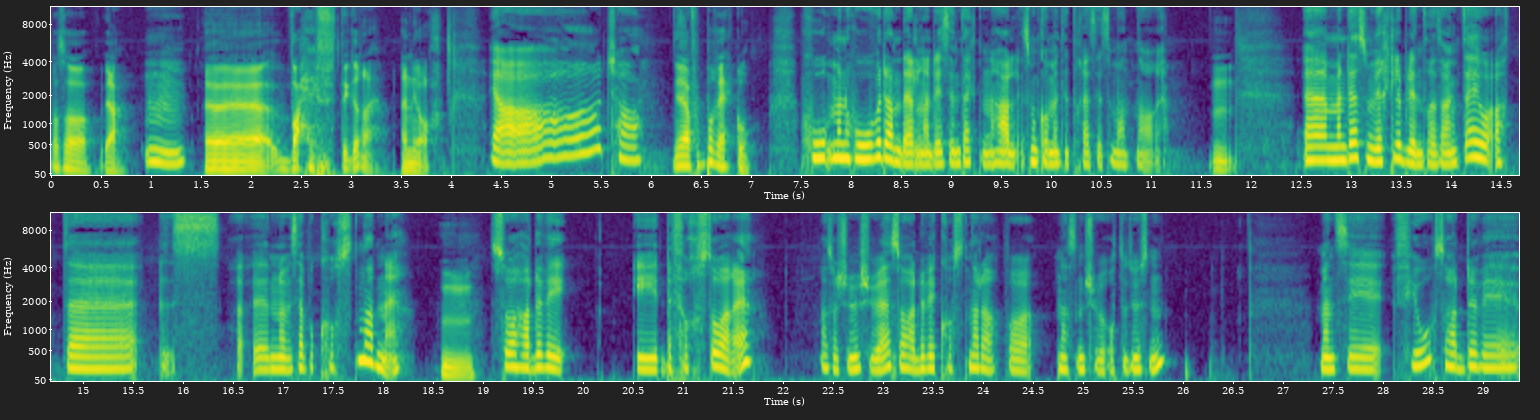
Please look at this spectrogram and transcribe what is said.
Altså, ja Mm. uh, Var heftigere enn i år. Ja, tja. Ja, Iallfall på Reko. Ho men hovedandelen av disse inntektene har liksom kommet de tre siste månedene av året. Mm. Eh, men det som virkelig blir interessant, er jo at eh, eh, når vi ser på kostnadene, Mm. så hadde vi i det første året, altså 2020, så hadde vi kostnader på nesten 28 000. Mens i fjor så hadde vi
